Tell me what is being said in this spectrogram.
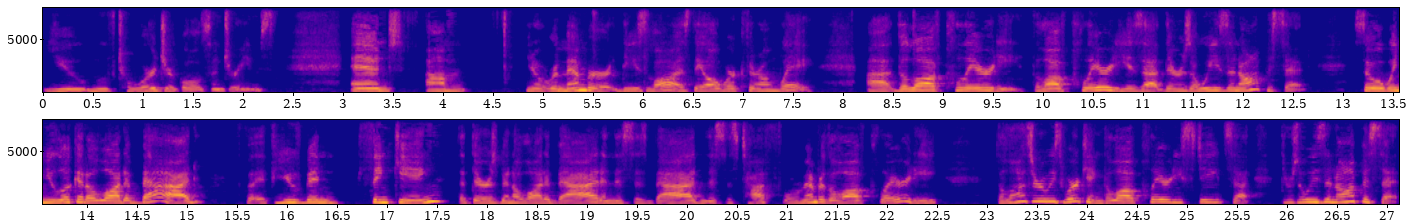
you move towards your goals and dreams. And, um, you know, remember these laws, they all work their own way. Uh, the law of polarity. The law of polarity is that there's always an opposite. So when you look at a lot of bad, if you've been thinking that there's been a lot of bad and this is bad and this is tough, well, remember the law of polarity. The laws are always working. The law of polarity states that there's always an opposite.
